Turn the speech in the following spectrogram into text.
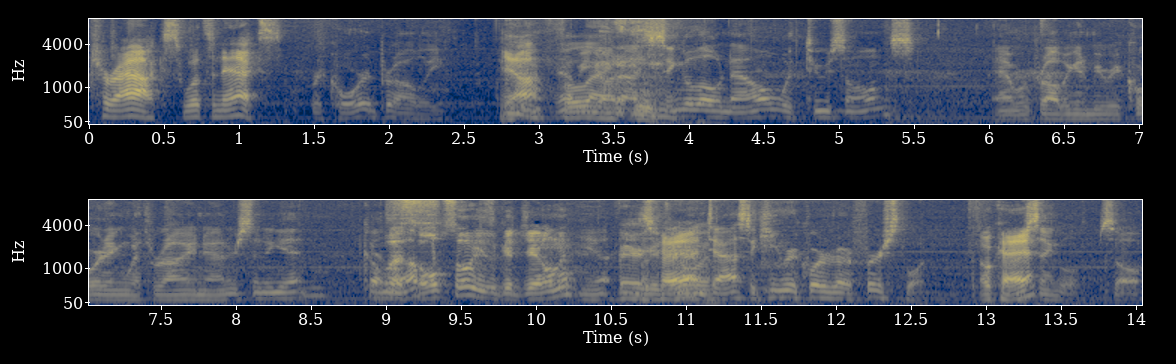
tracks. What's next? Record probably. Yeah? yeah we got a single out now with two songs, and we're probably going to be recording with Ryan Anderson again. Coming Let's up. hope so. He's a good gentleman. Yeah, Very he's good. fantastic. He recorded our first one. Okay. Our single. So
